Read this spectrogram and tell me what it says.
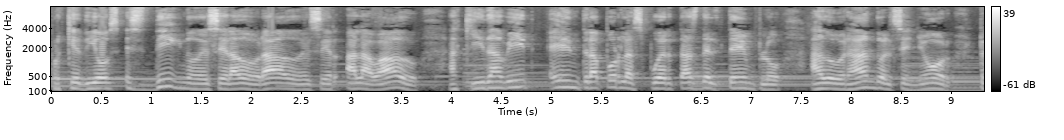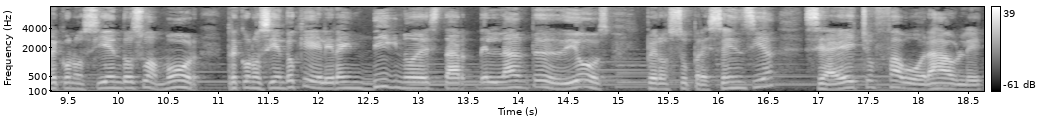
porque Dios es digno de ser adorado, de ser alabado. Aquí David entra por las puertas del templo adorando al Señor, reconociendo su amor, reconociendo que él era indigno de estar delante de Dios, pero su presencia se ha hecho favorable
